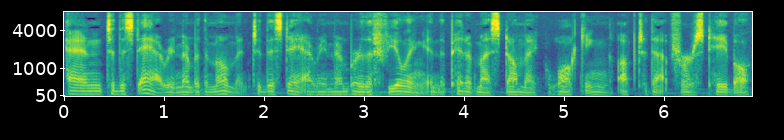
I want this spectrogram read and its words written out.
And to this day, I remember the moment. To this day, I remember the feeling in the pit of my stomach walking up to that first table,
